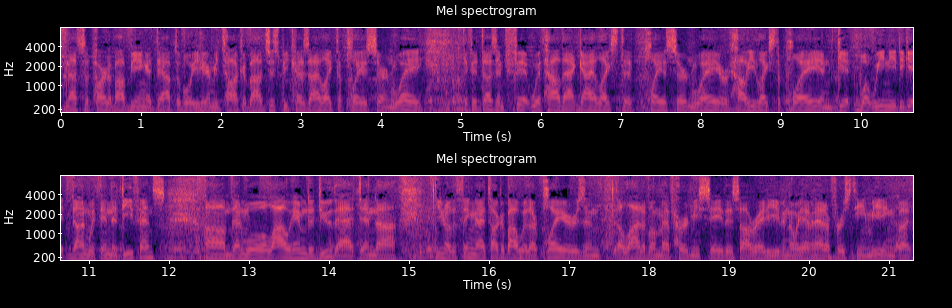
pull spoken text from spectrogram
And that's the part about being adaptable you hear me talk about. Just because I like to play a certain way, if it doesn't fit with how that guy likes to play a certain way or how he likes to play and get what we need to get done within the defense, um, then we'll allow him to do that. And, uh, you know, the thing that I talk about with our players, and a lot of them have heard me say this already, even though we haven't had our first team meeting, but,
